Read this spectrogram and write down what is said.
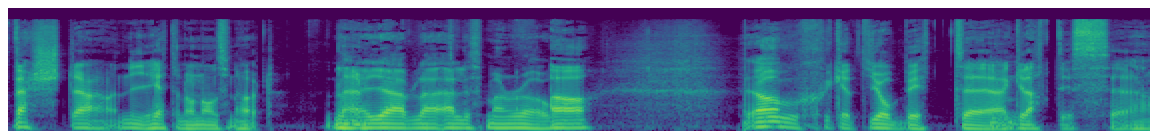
värsta nyheten hon någonsin hört. Den här jävla Alice Munro. Ja. Ja. Usch, vilket jobbigt eh, grattis eh,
